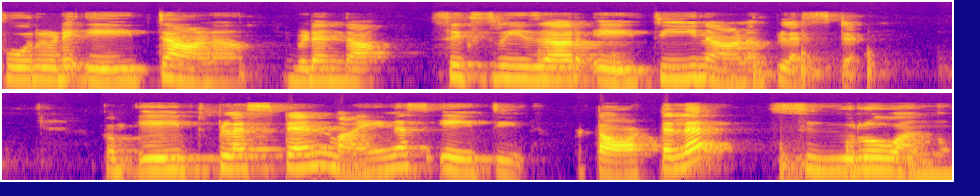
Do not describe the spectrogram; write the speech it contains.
ഫോർ ഇവിടെ എയ്റ്റ് ആണ്. ഇവിടെ എന്താ? സിക്സ് ത്രീസ് ആർ എയ്റ്റീൻ ആണ് പ്ലസ് ടെൻ അപ്പം eight plus ten minus eighteen total zero വന്നു.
